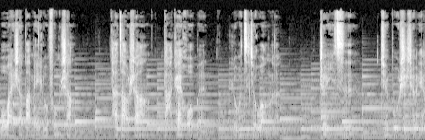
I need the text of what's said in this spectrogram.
我晚上把煤炉封上，他早上打开火门，炉子就忘了。这一次却不是这样。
